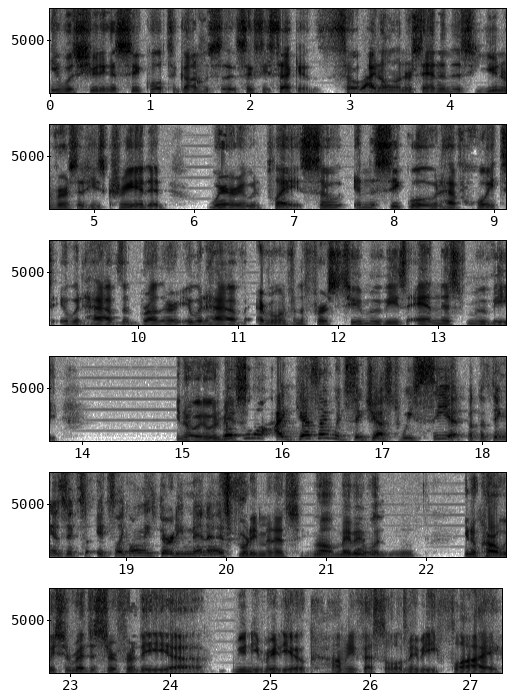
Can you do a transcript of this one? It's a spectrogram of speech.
He was shooting a sequel to Gone with 60 Seconds. So I don't understand in this universe that he's created where it would place. So in the sequel, it would have Hoyt, it would have the brother, it would have everyone from the first two movies and this movie. You know, it would be a, you know, I guess I would suggest we see it, but the thing is, it's it's like only thirty minutes. it's 40 minutes. Well, maybe Well, when you know, Carl, we should register for the uh Mutiny Radio Comedy Festival, maybe fly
